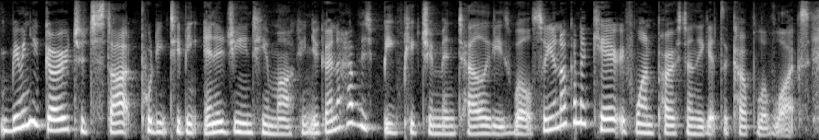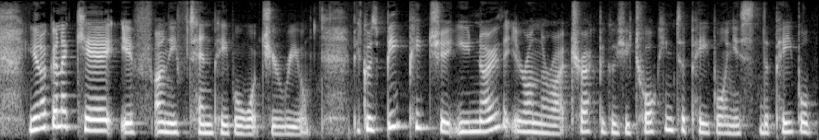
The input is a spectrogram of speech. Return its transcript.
when you go to start putting tipping energy into your marketing, you're going to have this big picture mentality as well. So you're not going to care if one post only gets a couple of likes. You're not going to care if only if 10 people watch your reel. Because big picture, you know that you're on the right track because you're talking to people and you're the people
